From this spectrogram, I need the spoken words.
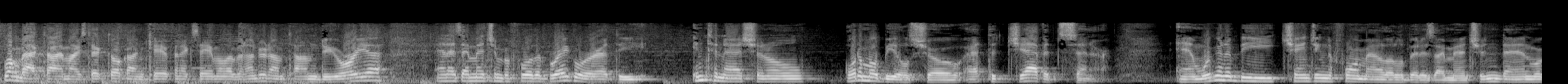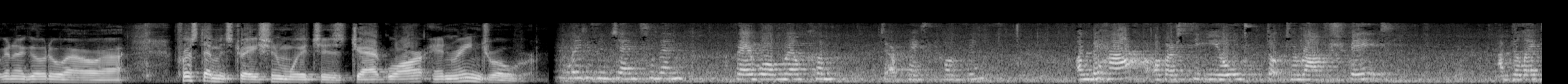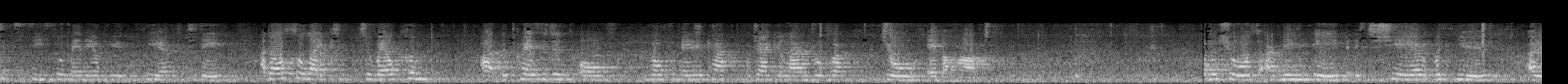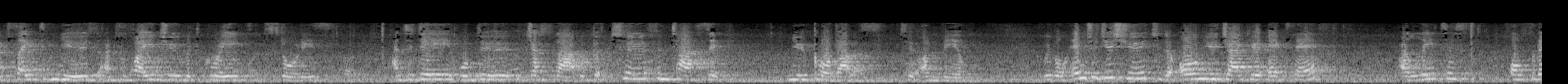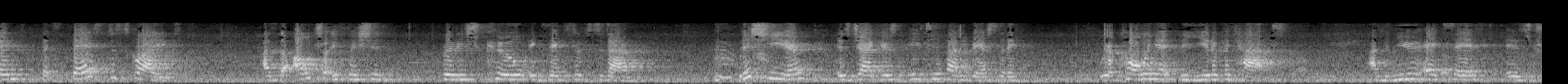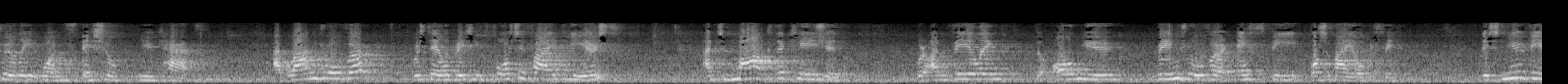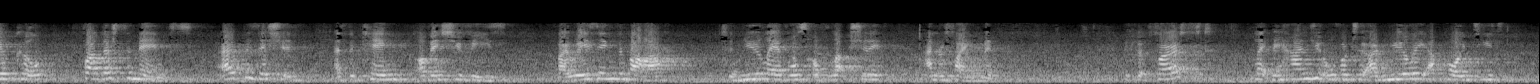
Welcome back to IMI's Tech Talk on KFNX AM 1100. I'm Tom Dioria. And as I mentioned before the break, we're at the International Automobile Show at the Javits Center. And we're going to be changing the format a little bit, as I mentioned, and we're going to go to our uh, first demonstration, which is Jaguar and Range Rover. Ladies and gentlemen, very warm welcome to our press conference. On behalf of our CEO, Dr. Ralf Speth, I'm delighted to see so many of you here today. I'd also like to, welcome uh, the President of North America for Jaguar Land Rover, Joe Eberhardt. On the shows, our main aim is to share with you our exciting news and provide you with great stories. And today we'll do just that. We've got two fantastic new products to unveil. We will introduce you to the all-new Jaguar XF, our latest offering that's best described as the ultra efficient British cool executive sedan. This year is Jaguar's 80th anniversary. We are calling it the Year of the Cat. And the new XF is truly one special new cat. At Land Rover, we're celebrating 45 years. And to mark the occasion, we're unveiling the all-new Range Rover SV autobiography. This new vehicle further cements our position as the king of SUVs by raising the bar to new levels of luxury and refinement. But first, let me hand you over to our newly appointed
